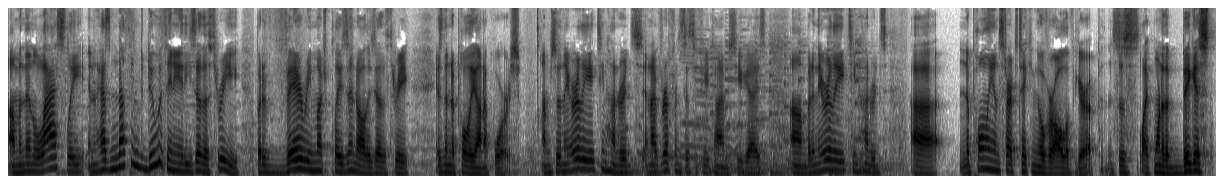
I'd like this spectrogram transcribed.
Um, and then lastly, and it has nothing to do with any of these other three, but it very much plays into all these other three, is the Napoleonic Wars. Um, so in the early 1800s, and I've referenced this a few times to you guys, um, but in the early 1800s, uh, Napoleon starts taking over all of Europe. This is like one of the biggest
